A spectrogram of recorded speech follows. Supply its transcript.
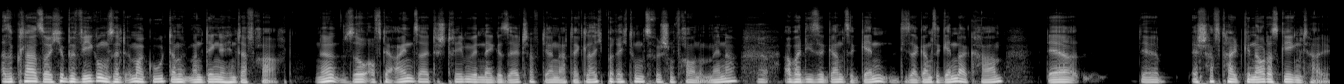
also klar, solche Bewegungen sind immer gut, damit man Dinge hinterfragt. Ne? So auf der einen Seite streben wir in der Gesellschaft ja nach der Gleichberechtigung zwischen Frauen und Männern, ja. aber diese ganze Gen dieser ganze Genderkram, der, der erschafft halt genau das Gegenteil.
